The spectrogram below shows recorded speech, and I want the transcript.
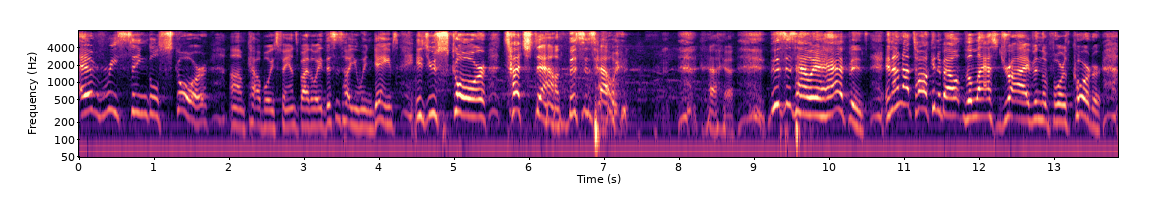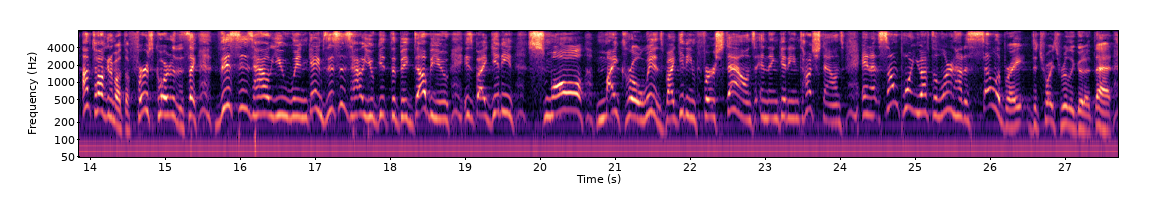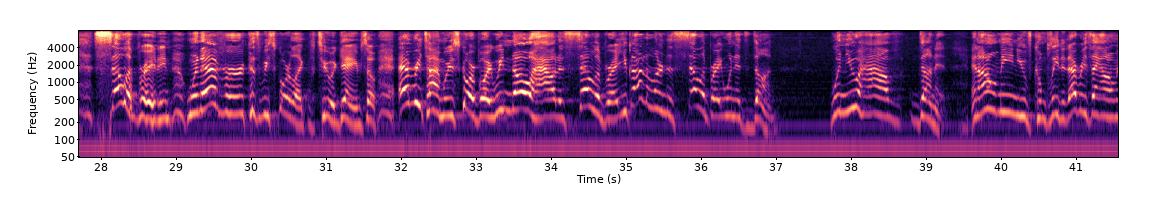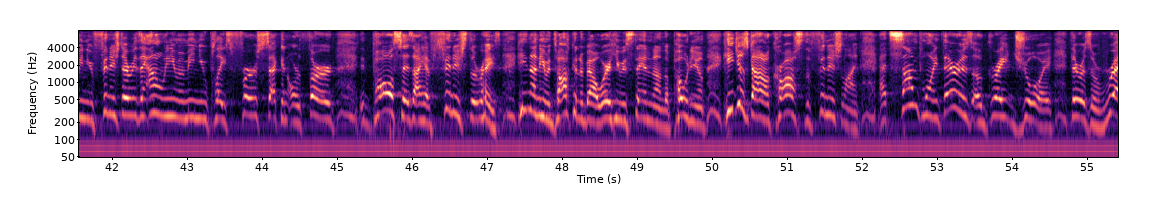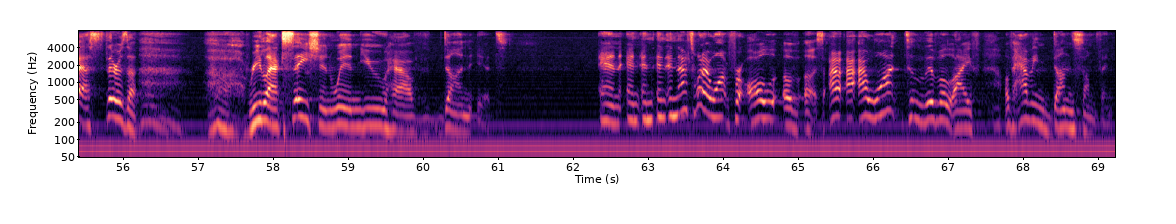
Every single score, um, Cowboys fans, by the way, this is how you win games, is you score touchdowns. This is how it. this is how it happens. And I'm not talking about the last drive in the fourth quarter. I'm talking about the first quarter, the second. This is how you win games. This is how you get the big W is by getting small micro wins, by getting first downs and then getting touchdowns. And at some point you have to learn how to celebrate. Detroit's really good at that. Celebrating whenever cuz we score like two a game. So every time we score, boy, we know how to celebrate. You got to learn to celebrate when it's done when you have done it. And I don't mean you've completed everything. I don't mean you've finished everything. I don't even mean you placed first, second, or third. Paul says, I have finished the race. He's not even talking about where he was standing on the podium. He just got across the finish line. At some point, there is a great joy, there is a rest, there is a relaxation when you have done it. And, and, and, and, that's what I want for all of us. I, I, I want to live a life of having done something,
